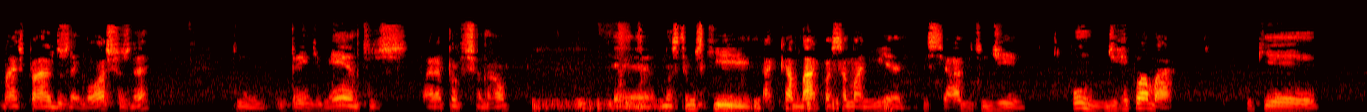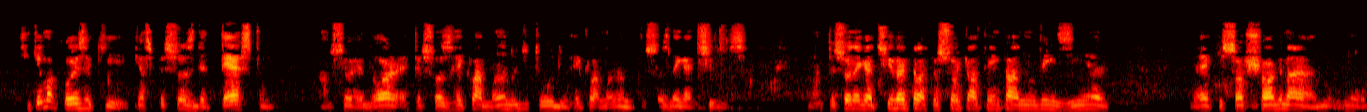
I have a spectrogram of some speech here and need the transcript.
mais para a área dos negócios, né? Do empreendimentos, área profissional. É, nós temos que acabar com essa mania, esse hábito de de reclamar. Porque se tem uma coisa que, que as pessoas detestam ao seu redor, é pessoas reclamando de tudo, reclamando, pessoas negativas. A pessoa negativa é aquela pessoa que ela tem aquela nuvenzinha né, que só chove na, no, no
